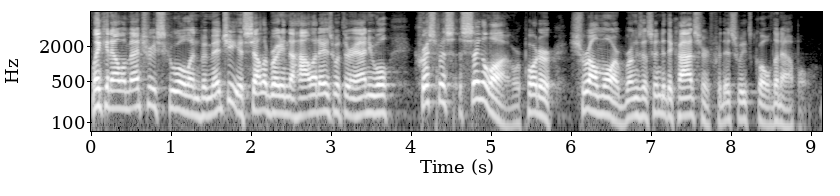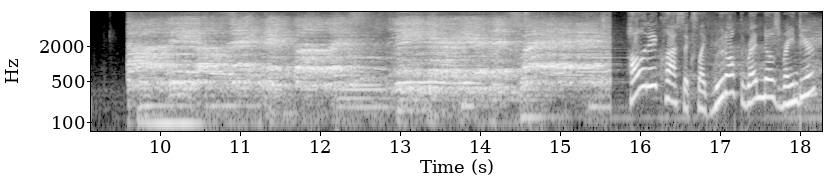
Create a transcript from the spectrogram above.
Lincoln Elementary School in Bemidji is celebrating the holidays with their annual Christmas sing-along. Reporter Sherelle Moore brings us into the concert for this week's Golden Apple. Holiday classics like Rudolph the Red-Nosed Reindeer,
